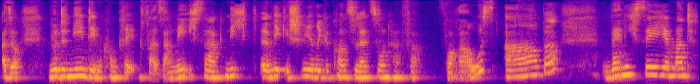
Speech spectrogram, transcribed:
Also würde nie in dem konkreten Fall sagen. Nee, ich sage nicht äh, wirklich schwierige Konstellation voraus, aber wenn ich sehe, jemand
